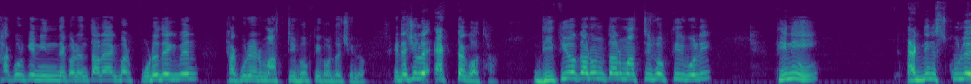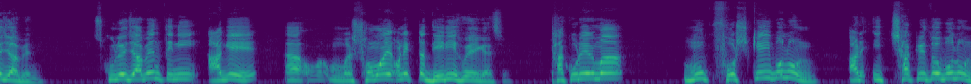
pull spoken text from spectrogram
ঠাকুরকে নিন্দে করেন, তারা একবার পড়ে দেখবেন ঠাকুরের মাতৃভক্তি কত ছিল? এটা ছিল একটা কথা। দ্বিতীয় কারণ তার মাতৃভক্তির বলি, তিনি একদিন স্কুলে যাবেন। স্কুলে যাবেন, তিনি আগে সময় অনেকটা দেরি হয়ে গেছে। ঠাকুরের মা মুখ ফসকেই বলুন, আর ইচ্ছাকৃত বলুন,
